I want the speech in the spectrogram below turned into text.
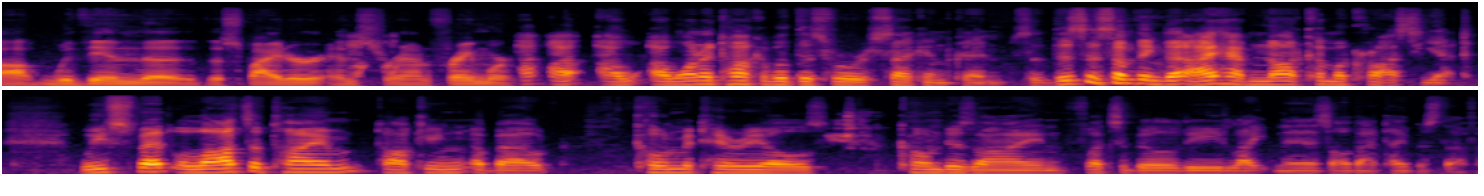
uh, within the, the spider and surround framework. I, I, I want to talk about this for a second, Ken. So this is something that I have not come across yet. We've spent lots of time talking about cone materials, cone design, flexibility, lightness, all that type of stuff.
